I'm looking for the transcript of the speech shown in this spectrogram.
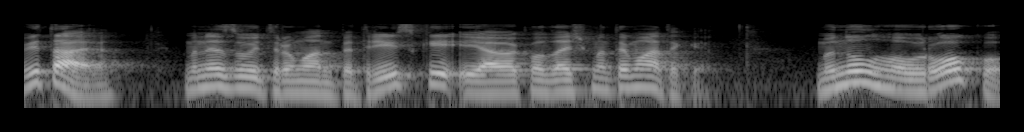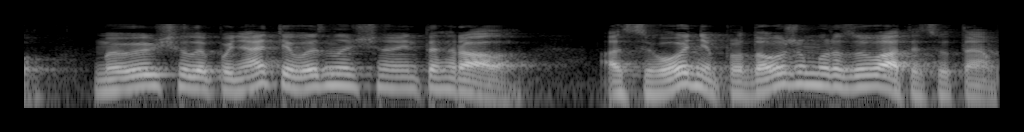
Вітаю! Мене звуть Роман Петрівський і я викладач математики. Минулого уроку ми вивчили поняття визначеного інтеграла, а сьогодні продовжимо розвивати цю тему.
